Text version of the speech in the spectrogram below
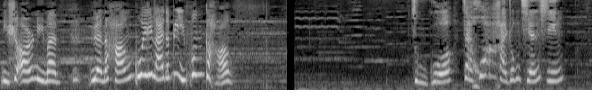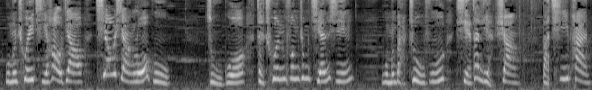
你是儿女们远航归来的避风港。祖国在花海中前行，我们吹起号角，敲响锣鼓。祖国在春风中前行，我们把祝福写在脸上，把期盼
